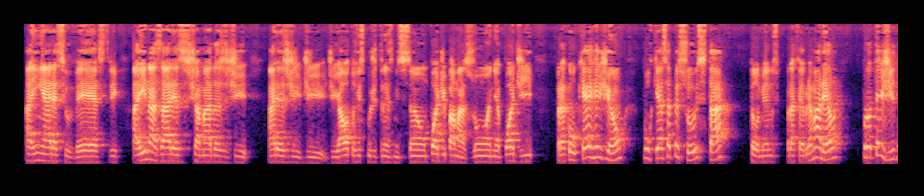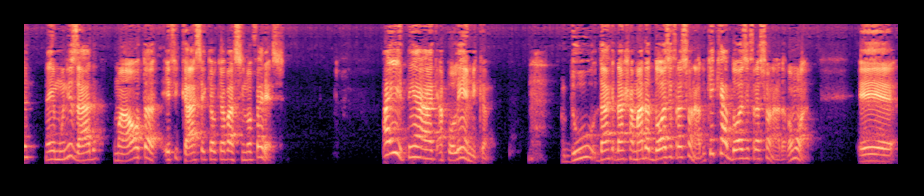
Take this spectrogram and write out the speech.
aí em área silvestre, aí nas áreas chamadas de áreas de, de, de alto risco de transmissão, pode ir para a Amazônia, pode ir para qualquer região, porque essa pessoa está, pelo menos para a febre amarela, protegida, né, imunizada, uma alta eficácia que é o que a vacina oferece. Aí tem a, a polêmica do, da, da, chamada dose fracionada. O que é a dose fracionada? Vamos lá. É,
